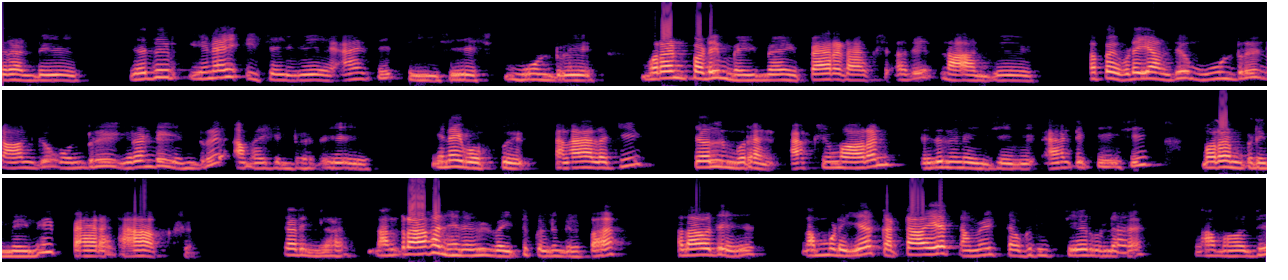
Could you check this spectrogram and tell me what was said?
இரண்டு. எதிர் இணை இசைவு ஆன்டிதீசிஸ் மூன்று. முரண்படு மெய்மை பேரடாக்ஸ் அது நான்கு. அப்ப விடையானது மூன்று நான்கு ஒன்று இரண்டு என்று அமைகின்றது. இணை ஒப்பு. அனாலஜி சொல்முரண் ஆக்சிமாரன் எதிரிணை செய்வி ஆன்டிதீசிஸ் முரண்படு மெய்மை பாரடாக்ஸ். சரிங்களா? நன்றாக நினைவில் வைத்துக் கொள்ளுங்கள்ப்பா. அதாவது நம்முடைய கட்டாய தமிழ் தகுதி தேர்வுல நாம வந்து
